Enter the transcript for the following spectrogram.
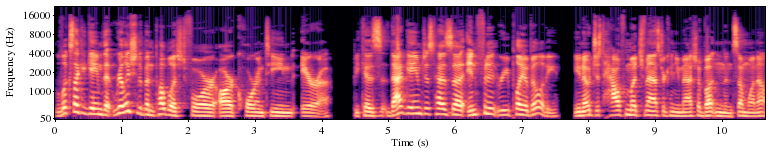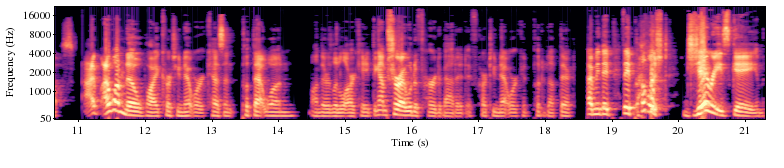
looks like a game that really should have been published for our quarantine era because that game just has uh, infinite replayability you know just how much faster can you mash a button than someone else I, I want to know why Cartoon Network hasn't put that one on their little arcade thing. I'm sure I would have heard about it if Cartoon Network had put it up there. I mean, they they published Jerry's game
